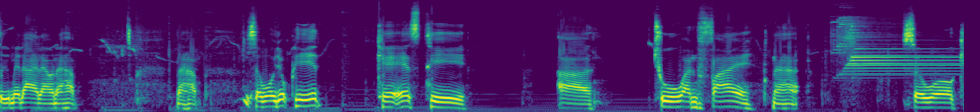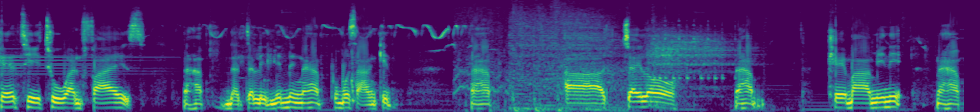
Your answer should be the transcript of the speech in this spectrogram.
ซื้อไม่ได้แล้วนะครับนะครับเซโวยกพีท KST อ่า215นะฮะเซโว KT 215นะครับดัดจริตนิดนึงนะครับผู้ภาษาอังกฤษนะครับอ่าไจโลนะครับ K bar mini นะครับ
